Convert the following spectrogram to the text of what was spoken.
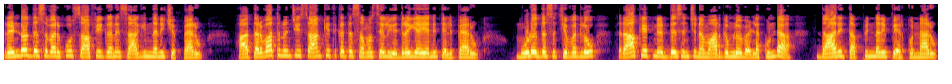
రెండో దశ వరకు సాఫీగానే సాగిందని చెప్పారు. ఆ తర్వాత నుంచి సాంకేతికత సమస్యలు ఎదురయ్యాయని తెలిపారు. మూడో దశ చివర్లో రాకెట్ నిర్దేశించిన మార్గంలో వెళ్ళకుండా దారి తప్పిందని పేర్కొన్నారు.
